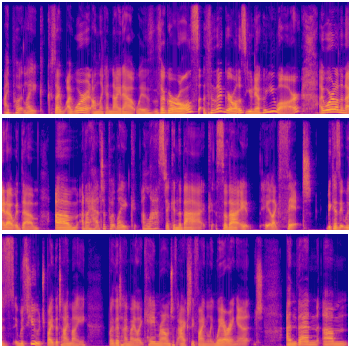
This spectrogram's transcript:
I put like because I, I wore it on like a night out with the girls. The girls you know who you are. I wore it on a night out with them um and I had to put like elastic in the back so that it it like fit because it was it was huge by the time I by the time I like came around to actually finally wearing it. And then um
